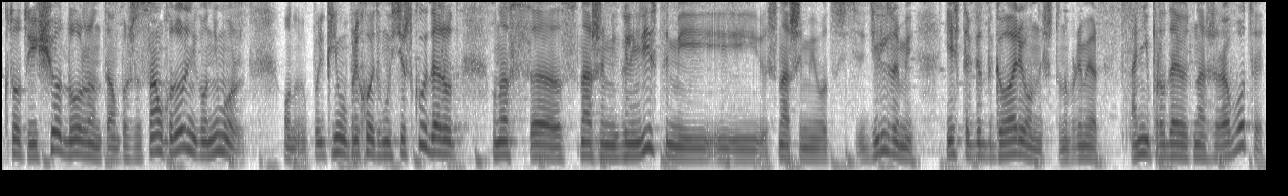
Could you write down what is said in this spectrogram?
кто-то еще должен там, потому что сам художник он не может. Он, к нему приходит в мастерскую, даже вот у нас э, с нашими галеристами и, и с нашими вот дилерами есть такая договоренность, что, например, они продают наши работы,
